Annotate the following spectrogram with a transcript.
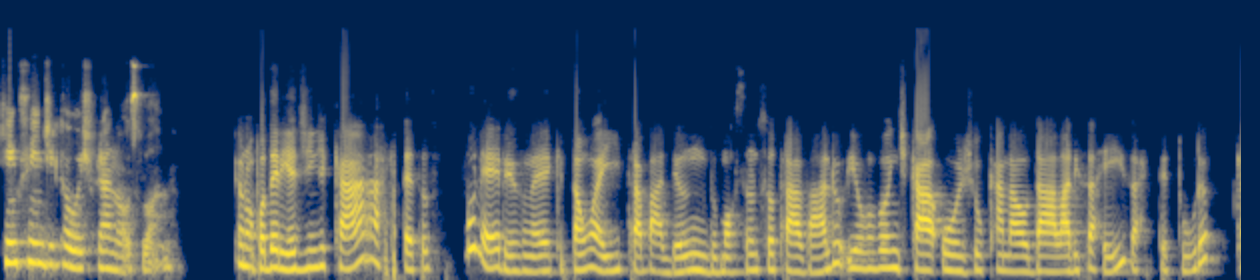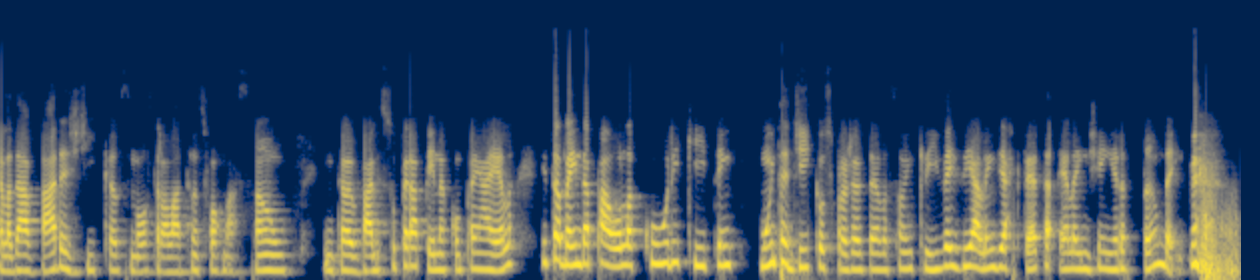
Quem que você indica hoje para nós, Luana? Eu não poderia de indicar arquitetas mulheres, né, que estão aí trabalhando, mostrando seu trabalho, e eu vou indicar hoje o canal da Larissa Reis, Arquitetura, que ela dá várias dicas, mostra lá a transformação, então vale super a pena acompanhar ela. E também da Paola Cury, que tem muita dica, os projetos dela são incríveis, e além de arquiteta, ela é engenheira também.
